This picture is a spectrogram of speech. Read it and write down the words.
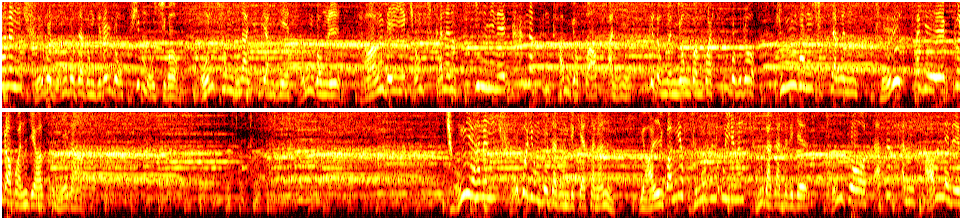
경애하는 최고 용도자 동지를 높이 모시고 온천 문화 휴양지의 준공을 성대히 경축하는 인민의 크나큰 감격과 환희 끝없는 영광과 행복으로 준공식장은 세차게 끌어번지었습니다. 경애하는 최고 용도자 동지께서는 열광의 환호를 울리는 참가자들에게 손소 따뜻한 감례를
